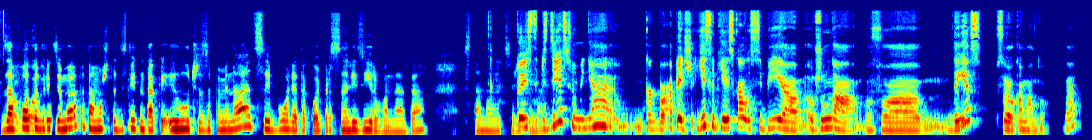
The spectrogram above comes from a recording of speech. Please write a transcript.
за фото вот. в резюме, потому что действительно так и лучше запоминается, и более такое персонализированное, да становится. То есть здесь у меня, как бы, опять же, если бы я искала себе жуна в ДС, в свою команду, да,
